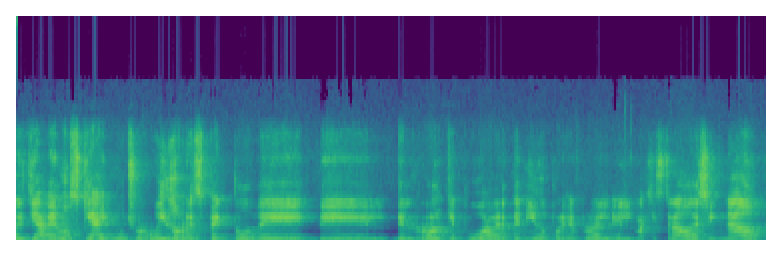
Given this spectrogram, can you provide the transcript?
pues ya vemos que hay mucho ruido respecto de, del rol que pudo haber tenido, por ejemplo, el, magistrado designado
